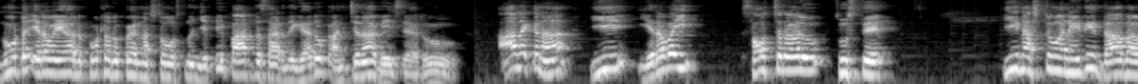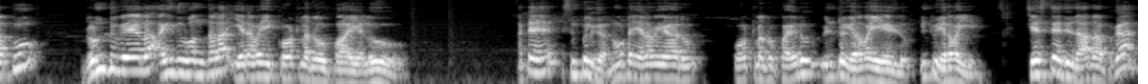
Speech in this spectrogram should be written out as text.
నూట ఇరవై ఆరు కోట్ల రూపాయల నష్టం వస్తుందని చెప్పి పార్థసారథి గారు ఒక అంచనా వేశారు. ఆ లెక్కన ఈ ఇరవై సంవత్సరాలు చూస్తే ఈ నష్టం అనేది దాదాపు రెండు వేల ఐదు వందల ఇరవై కోట్ల రూపాయలు. అంటే సింపుల్గా నూట ఇరవై ఆరు కోట్ల రూపాయలు ఇంటూ ఇరవై ఏళ్ళు ఇంటూ ఇరవై. చేస్తే అది దాదాపుగా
